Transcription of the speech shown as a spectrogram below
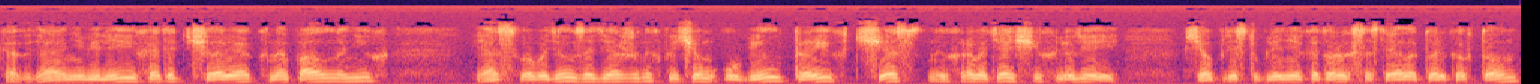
Когда они вели их, этот человек напал на них и освободил задержанных, причем убил троих честных, работящих людей, все преступление которых состояло только в том,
